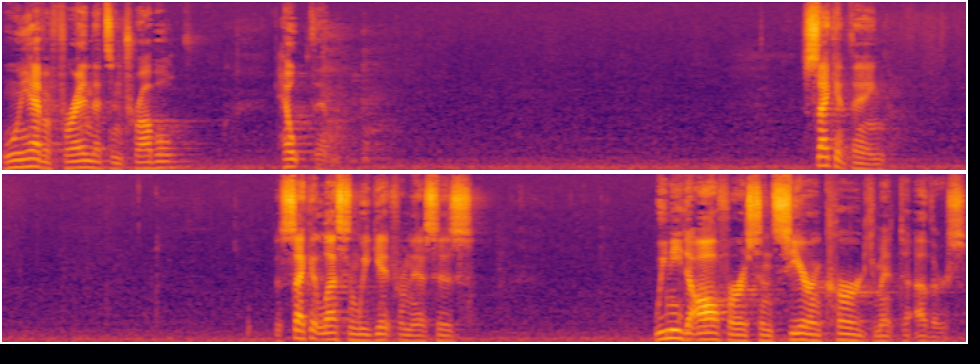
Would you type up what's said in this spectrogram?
When we have a friend that's in trouble, help them. Second thing, the second lesson we get from this is we need to offer a sincere encouragement to others.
